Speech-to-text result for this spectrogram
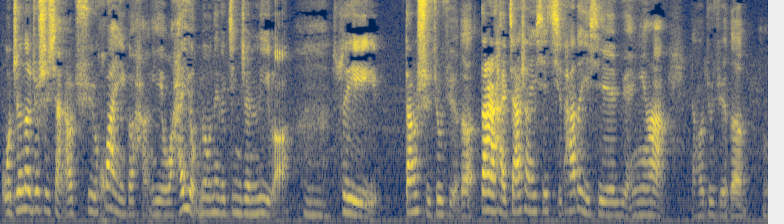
我真的就是想要去换一个行业，我还有没有那个竞争力了？嗯，所以当时就觉得，当然还加上一些其他的一些原因啊，然后就觉得嗯，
